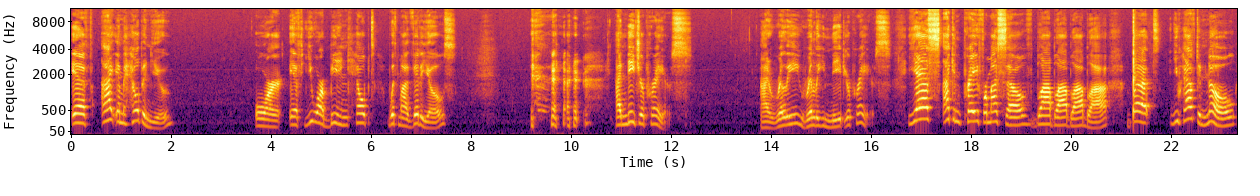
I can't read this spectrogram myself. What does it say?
If I am helping you, or if you are being helped with my videos, I need your prayers. I really, really need your prayers. Yes, I can pray for myself, blah, blah, blah, blah, but you have to know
